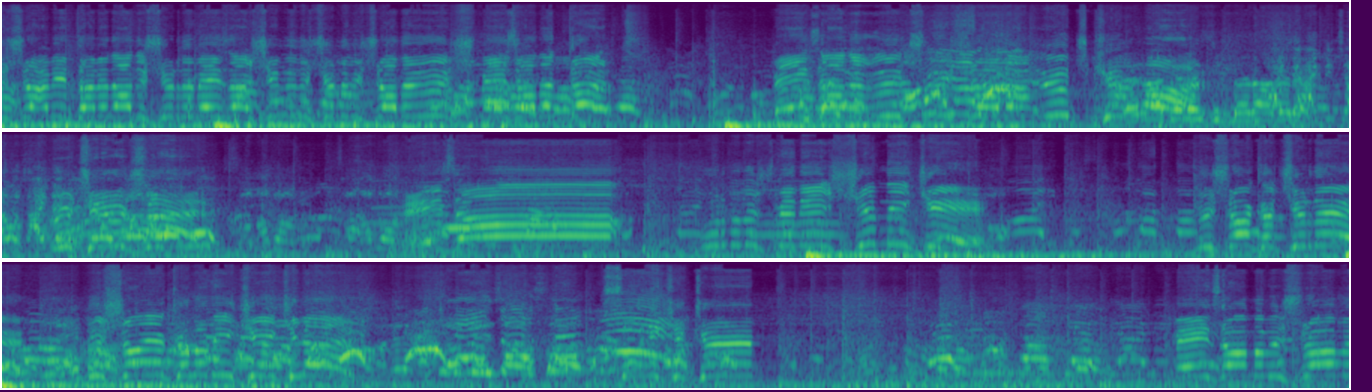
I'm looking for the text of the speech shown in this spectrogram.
Büşra bir tane daha düşürdü Beyza. Şimdi düşürdü Büşra'da 3. Beyza'da 4. Beyza'da 3. Büşra'da 3 kim var? Berabere. 3'e 3'ler. Beyza vurdu düşmedi. Şimdi 2. Büşra kaçırdı. Büşra yakaladı 2 2'ler. Son 2 küp. Beyza mı Büşra mı?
